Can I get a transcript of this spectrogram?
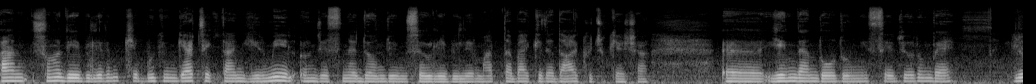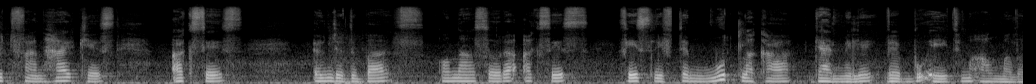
ben şunu diyebilirim ki bugün gerçekten 20 yıl öncesine döndüğümü söyleyebilirim. Hatta belki de daha küçük yaşa e, yeniden doğduğumu hissediyorum ve lütfen herkes Access, önce The Buzz, ondan sonra Access Facelift'e mutlaka gelmeli ve bu eğitimi almalı.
